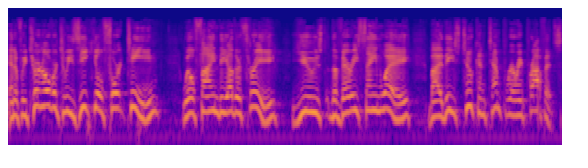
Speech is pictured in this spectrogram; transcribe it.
And if we turn over to Ezekiel 14, we'll find the other three used the very same way by these two contemporary prophets,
